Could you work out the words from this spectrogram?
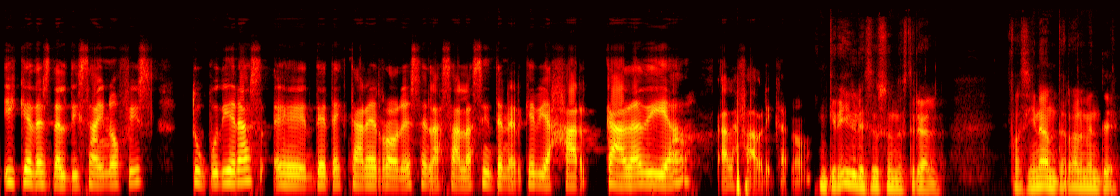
y que desde el Design Office tú pudieras eh, detectar errores en la sala sin tener que viajar cada día a la fábrica, ¿no? Increíble ese uso industrial. Fascinante, realmente.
